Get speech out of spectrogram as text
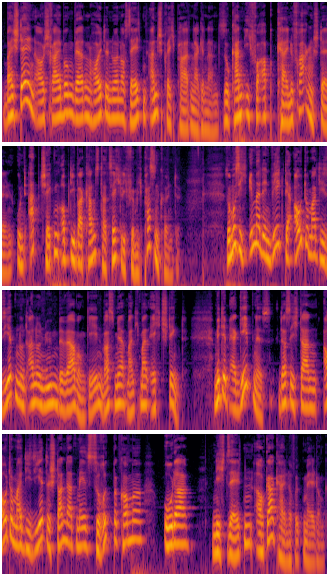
bei Stellenausschreibungen werden heute nur noch selten Ansprechpartner genannt. So kann ich vorab keine Fragen stellen und abchecken, ob die Vakanz tatsächlich für mich passen könnte. So muss ich immer den Weg der automatisierten und anonymen Bewerbung gehen, was mir manchmal echt stinkt. Mit dem Ergebnis, dass ich dann automatisierte Standardmails zurückbekomme oder nicht selten auch gar keine Rückmeldung.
